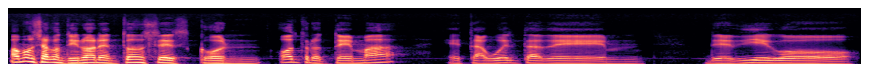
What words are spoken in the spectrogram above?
Vamos a continuar entonces con otro tema, esta vuelta de, mm, de Diego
